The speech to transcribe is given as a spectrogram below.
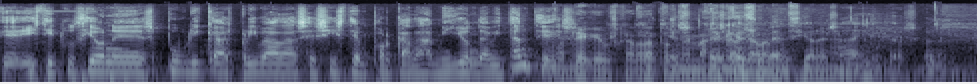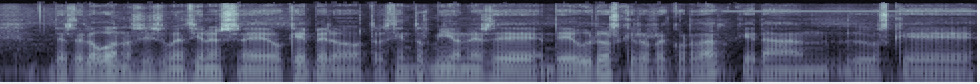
eh, instituciones públicas, privadas existen por cada millón de habitantes? Habría que buscar datos, me imagino. ¿Qué subvenciones hay? Desde luego, no sé si subvenciones eh, o qué, pero 300 millones de, euros, quiero recordar, que eran los que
